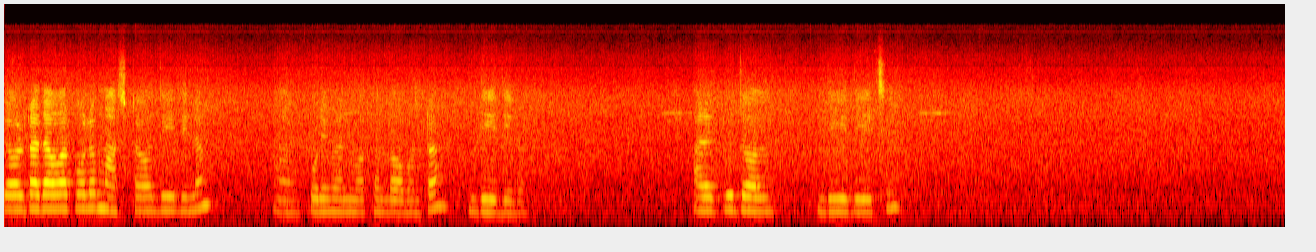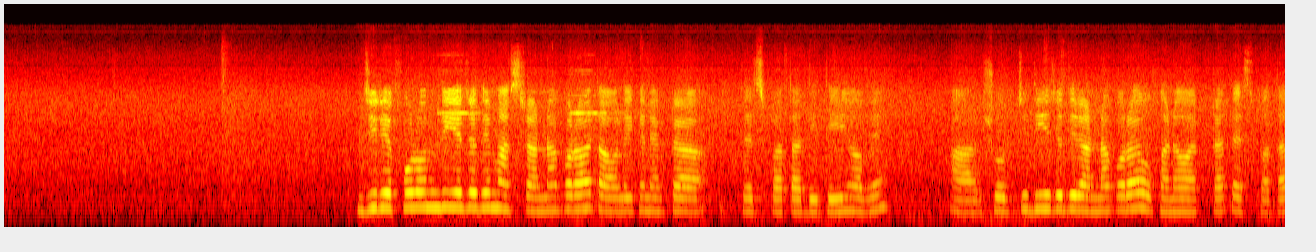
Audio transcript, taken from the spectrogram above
জলটা দেওয়ার পরে মাছটাও দিয়ে দিলাম আর পরিমাণ মতন লবণটা দিয়ে দিব। আর একটু জল দিয়ে দিয়েছি। জিরে ফোড়ন দিয়ে যদি মাছ রান্না করা হয় তাহলে এখানে একটা তেজপাতা দিতেই হবে। আর সবজি দিয়ে যদি রান্না করা হয় ওখানেও একটা তেজপাতা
